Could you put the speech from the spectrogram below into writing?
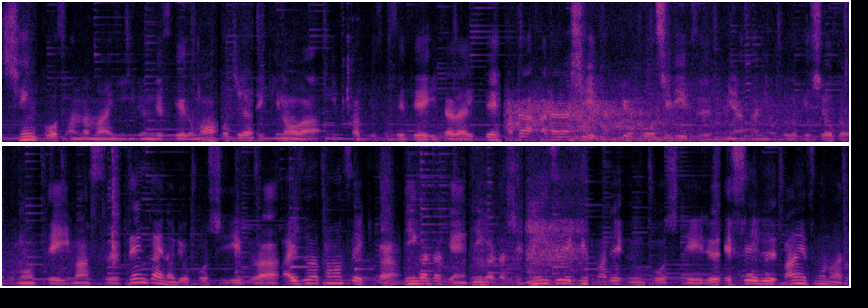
新興さんの前にいるんですけれども、こちらで昨日は一泊させていただいて、また新しい旅行シリーズ、皆さんにお届けしようと思っています。前回の旅行シリーズは、会津若松駅から新潟県新潟市新津駅まで運行している SL 万越物語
